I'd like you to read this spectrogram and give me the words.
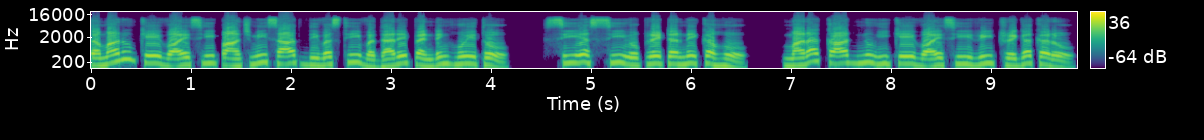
તમારું કેવાયસી પાંચમી સાત દિવસથી વધારે પેન્ડિંગ હોય તો. સીએસસી ઓપરેટરને કહો. મારા કાર્ડનું ઈ કેવાયસી રીટ્રિગર કરો.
